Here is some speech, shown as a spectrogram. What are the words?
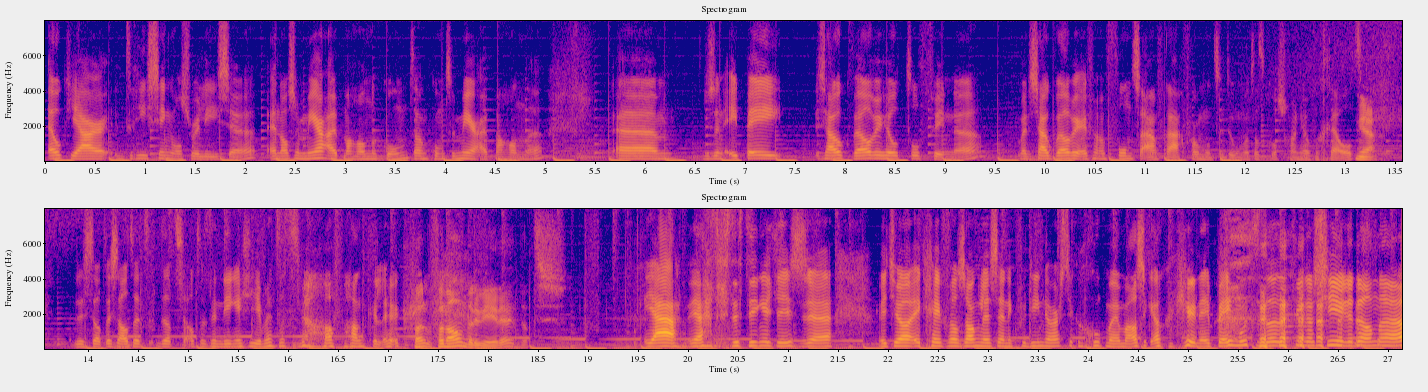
elk jaar drie singles releasen. En als er meer uit mijn handen komt, dan komt er meer uit mijn handen. Ehm, dus een EP zou ik wel weer heel tof vinden. Maar daar zou ik wel weer even een fondsaanvraag voor moeten doen, want dat kost gewoon heel veel geld. ja. Dus dat is, altijd, dat is altijd een dingetje, je bent altijd wel afhankelijk. Van, van anderen weer, hè? Dat is... Ja, ja, het dingetje is, eh, weet je wel, ik geef wel zangles en ik verdien er hartstikke goed mee. Maar als ik elke keer een EP moet eh, financieren, dan, eh,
